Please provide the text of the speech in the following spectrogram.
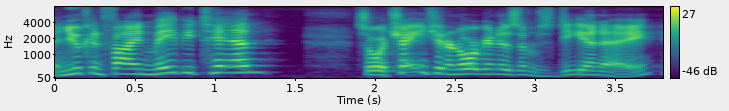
and you can find maybe 10? So a change in an organism's DNA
